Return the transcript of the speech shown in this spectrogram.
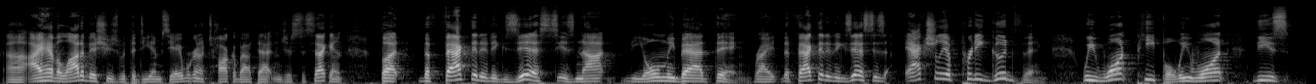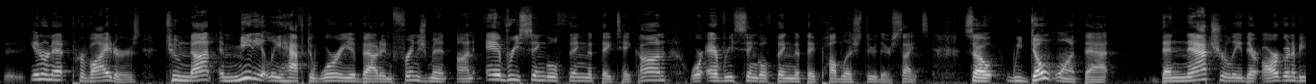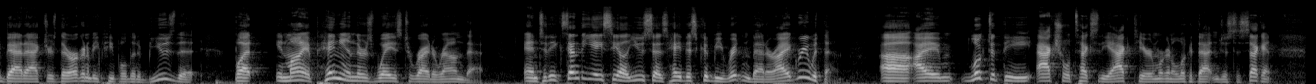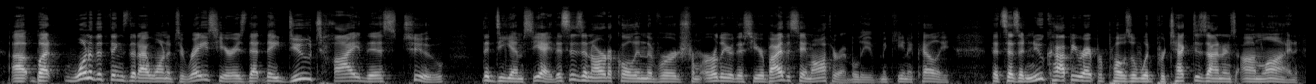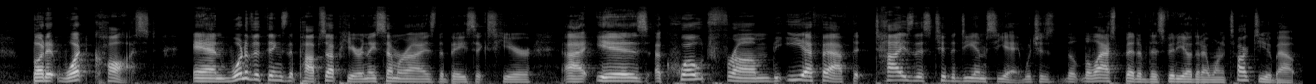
Uh, I have a lot of issues with the DMCA. We're going to talk about that in just a second. But the fact that it exists is not the only bad thing, right? The fact that it exists is actually a pretty good thing. We want people, we want these internet providers to not immediately have to worry about infringement on every single thing that they take on or every single thing that they publish through their sites. So we don't want that. Then naturally, there are going to be bad actors. There are going to be people that abuse it. But in my opinion, there's ways to write around that. And to the extent the ACLU says, hey, this could be written better, I agree with them. Uh, I looked at the actual text of the act here, and we're going to look at that in just a second. Uh, but one of the things that I wanted to raise here is that they do tie this to the DMCA. This is an article in The Verge from earlier this year by the same author, I believe, Makena Kelly, that says a new copyright proposal would protect designers online, but at what cost? And one of the things that pops up here, and they summarize the basics here, uh, is a quote from the EFF that ties this to the DMCA, which is the, the last bit of this video that I want to talk to you about.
